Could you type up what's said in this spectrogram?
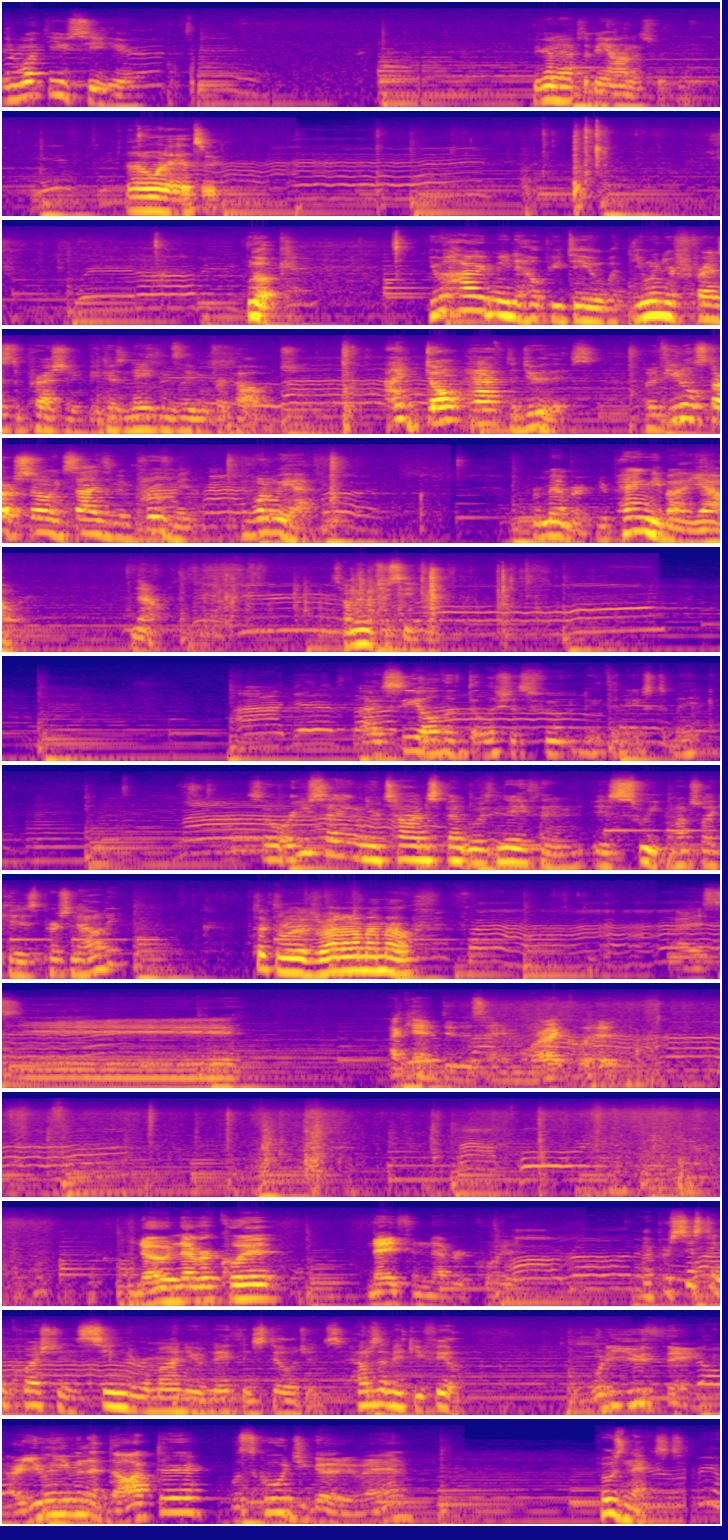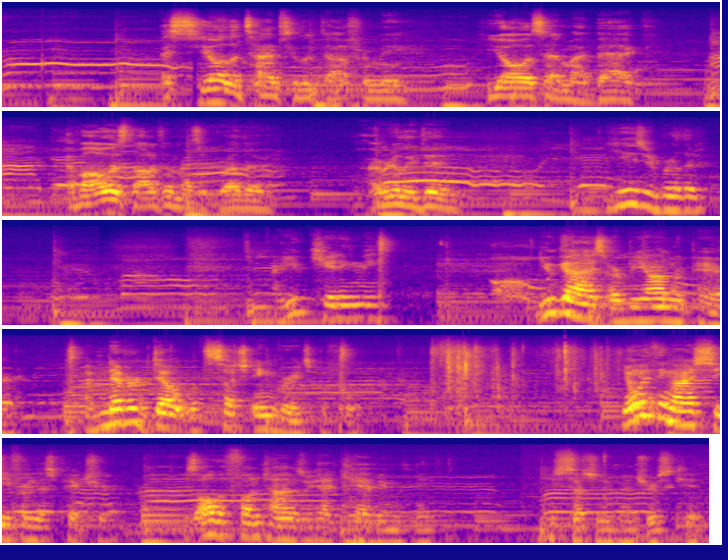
And what do you see here? You're gonna have to be honest with me. I don't want to answer. Look, you hired me to help you deal with you and your friend's depression because Nathan's leaving for college. I don't have to do this, but if you don't start showing signs of improvement, then what do we have? Remember, you're paying me by the hour. Now, tell me what you see here. I see all the delicious food Nathan used to make. So, are you saying your time spent with Nathan is sweet, much like his personality? Took the words right out of my mouth. I see. I can't do this anymore. I quit. No, never quit? Nathan never quit. My persistent questions seem to remind you of Nathan's diligence. How does that make you feel? What do you think? Are you even a doctor? What school did you go to, man? Who's next? I see all the times he looked out for me. He always had my back. I've always thought of him as a brother. I really did. He is your brother. Are you kidding me? You guys are beyond repair. I've never dealt with such ingrates before. The only thing I see from this picture is all the fun times we had camping with Nathan. He's such an adventurous kid.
